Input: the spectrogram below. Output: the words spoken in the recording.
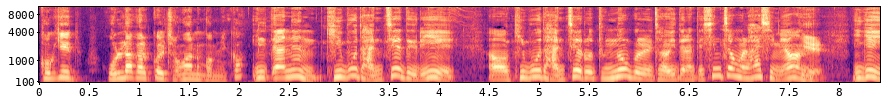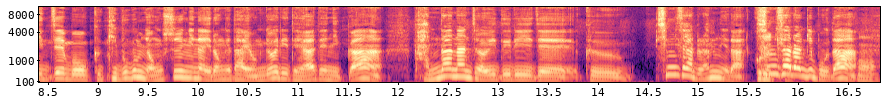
거기에 올라갈 걸 정하는 겁니까? 일단은 기부 단체들이 어, 기부 단체로 등록을 저희들한테 신청을 하시면 예. 이게 이제 뭐 그 기부금 영수증이나 이런 게 다 연결이 돼야 되니까 간단한 저희들이 이제 그 심사를 합니다. 그렇죠. 심사라기보다 어.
